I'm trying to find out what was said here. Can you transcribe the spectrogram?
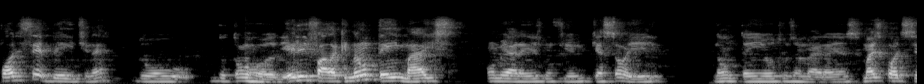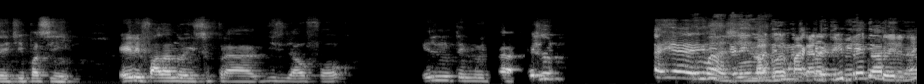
pode ser bait, né? Do, do Tom Holland. Ele fala que não tem mais Homem-Aranhas no filme, que é só ele. Não tem outros Homem-Aranhas. Mas pode ser, tipo assim, ele falando isso pra desviar o foco. Ele não tem muita. Ele não. É, é, ele- Imagina, ele agora pra garantir o emprego credibilidade, dele, né?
